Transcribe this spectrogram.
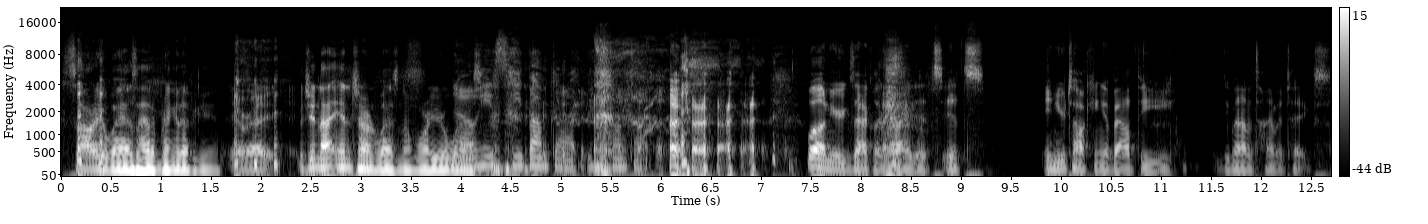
Sorry, Wes. I had to bring it up again. Yeah, right. But you're not intern Wes no more. You're Wes. No, he's he bumped up. He bumped up. well, and you're exactly right. It's it's, and you're talking about the the amount of time it takes.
